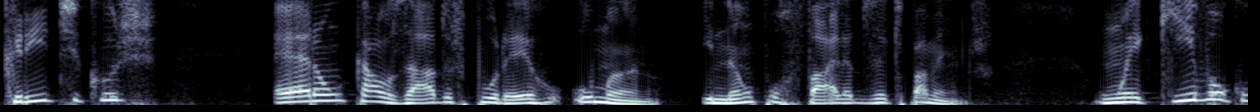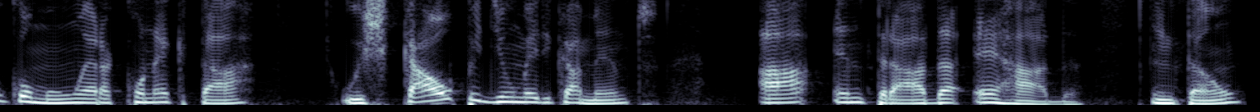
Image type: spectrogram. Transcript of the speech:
críticos eram causados por erro humano e não por falha dos equipamentos. Um equívoco comum era conectar o scalp de um medicamento à entrada errada. Então,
